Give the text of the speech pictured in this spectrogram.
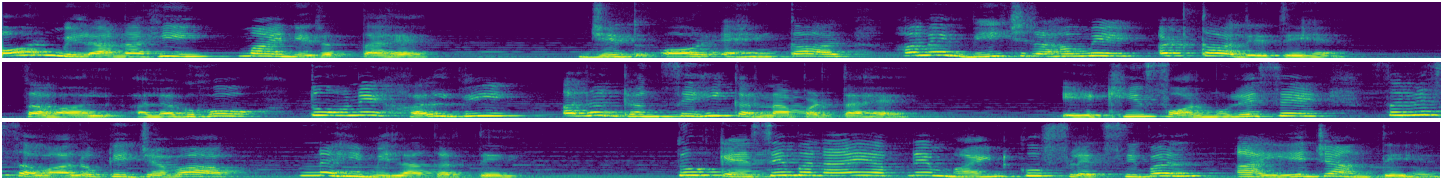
और मिलाना ही मायने रखता है। जिद और अहंकार हमें बीच राह में अटका देते हैं। सवाल अलग हो तो उन्हें हल भी अलग ढंग से ही करना पड़ता है। एक ही फॉर्मूले से सभी सवालों के जवाब नहीं मिला करते। तो कैसे बनाएँ अपने माइंड को फ्लेक्सिबल, आइए जानते हैं।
